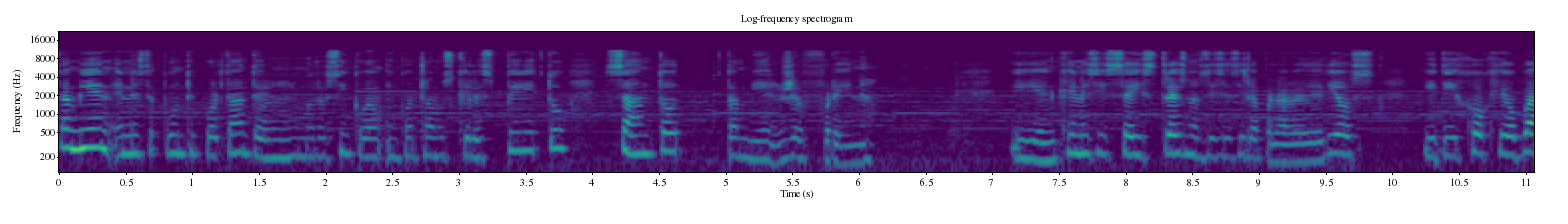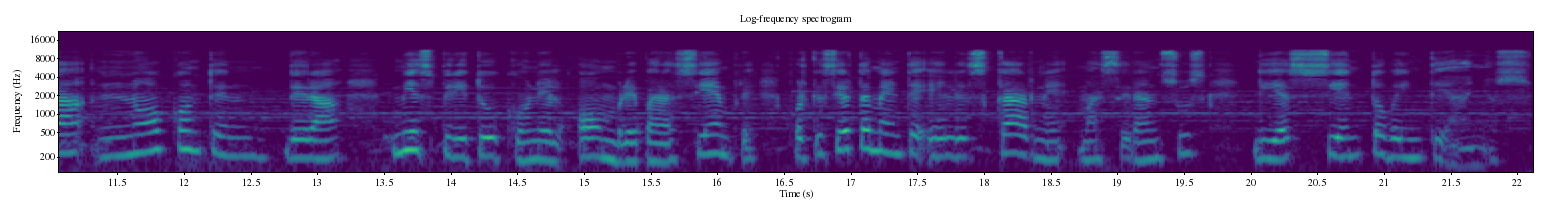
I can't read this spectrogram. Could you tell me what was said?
También en este punto importante, en el número 5, encontramos que el Espíritu Santo también refrena. Y en Génesis 6.3 nos dice así la palabra de Dios. Y dijo Jehová, no contenderá mi espíritu con el hombre para siempre, porque ciertamente él es carne, mas serán sus días 120 años.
